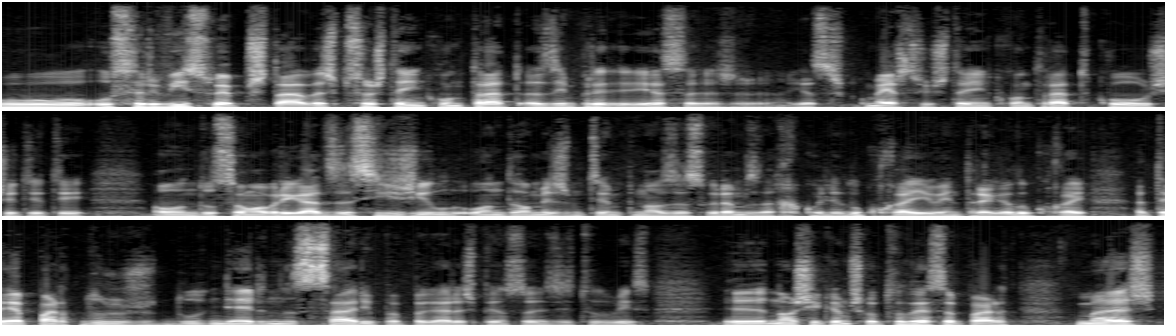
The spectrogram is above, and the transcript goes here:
O, o serviço é prestado, as pessoas têm contrato, as essas, esses comércios têm contrato com o CTT, onde são obrigados a sigilo, onde ao mesmo tempo nós asseguramos a recolha do correio, a entrega do correio, até a parte do, do dinheiro necessário para pagar as pensões e tudo isso. Eh, nós ficamos com toda essa parte, mas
